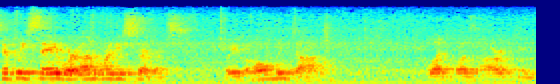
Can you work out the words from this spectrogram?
Simply say we're unworthy servants. We've only done what was our duty.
